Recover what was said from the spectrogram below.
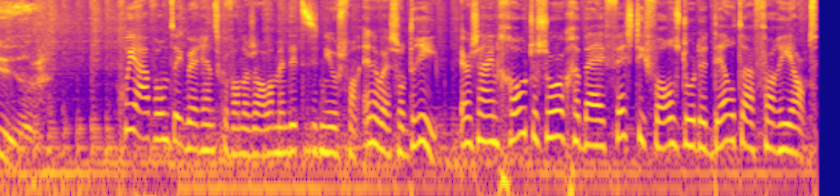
uur. Goedenavond, ik ben Renske van der Zalm en dit is het nieuws van NOS op 3. Er zijn grote zorgen bij festivals door de Delta-variant.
